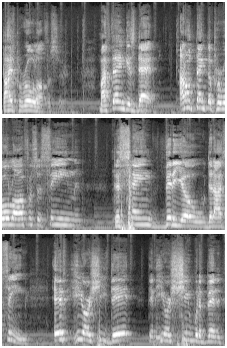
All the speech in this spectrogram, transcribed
by his parole officer. My thing is that I don't think the parole officer seen the same video that I seen. If he or she did, then he or she would have been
